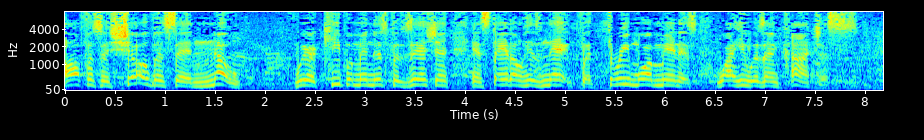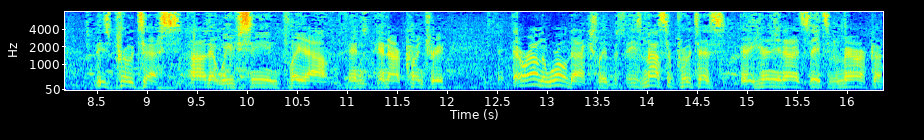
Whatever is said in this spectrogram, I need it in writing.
Officer Chauvin said no. We'll keep him in this position and stayed on his neck for three more minutes while he was unconscious. These protests uh, that we've seen play out in, in our country, around the world actually, but these massive protests here in the United States of America,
